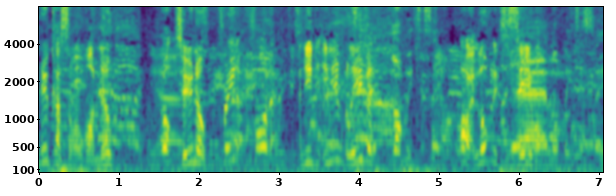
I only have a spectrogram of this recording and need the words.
Newcastle 1 0. Yeah. Up 2 0, 3 0, 4 0. And you, you, didn't believe it. Lovely to see. Oh, lovely to yeah, see. Yeah, lovely to see.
